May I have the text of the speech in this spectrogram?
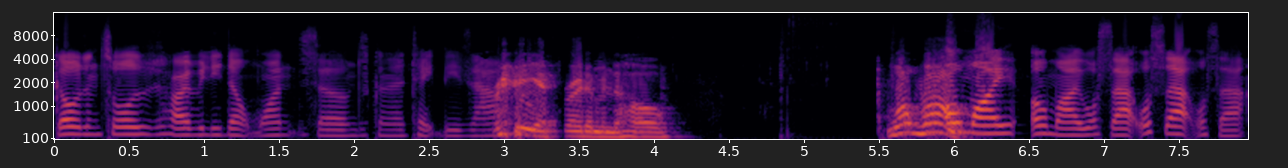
golden swords, which I really don't want, so I'm just gonna take these out. yeah, throw them in the hole. What? Whoa! oh my, oh my, what's that? What's that? What's that?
